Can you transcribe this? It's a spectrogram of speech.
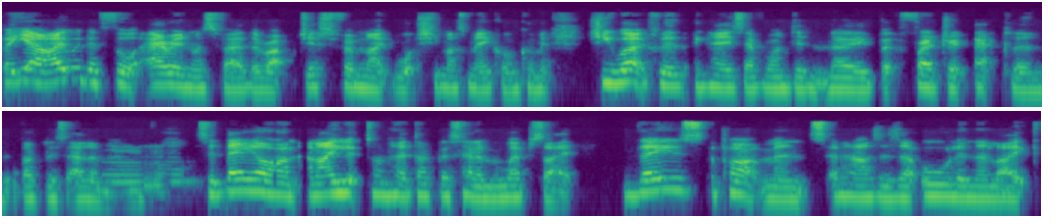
But yeah, I would have thought Erin was further up just from like what she must make on commit. She works with, in case everyone didn't know, but Fredrik Eklund, Douglas Elliman. Mm, So they aren't, and I looked on her Douglas Elliman website. Those apartments and houses are all in the like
